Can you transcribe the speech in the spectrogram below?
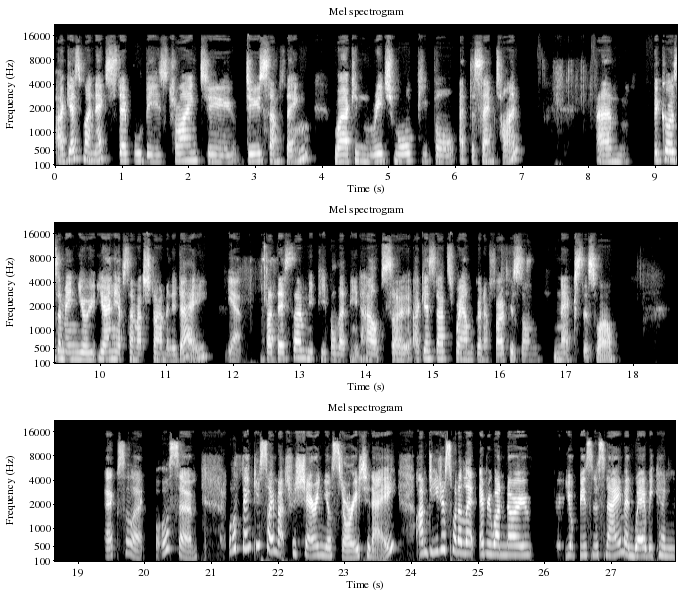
I guess my next step will be is trying to do something where I can reach more people at the same time. Um, because I mean, you you only have so much time in a day. Yeah. But there's so many people that need help. So I guess that's where I'm going to focus on next as well. Excellent. Awesome. Well, thank you so much for sharing your story today. Um, do you just want to let everyone know your business name and where we can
